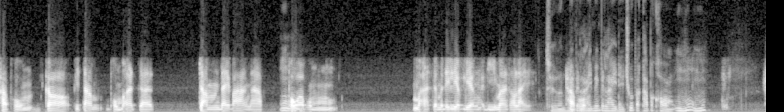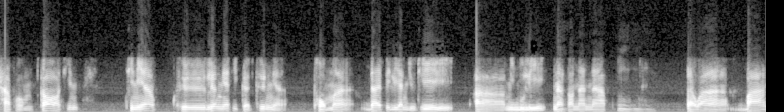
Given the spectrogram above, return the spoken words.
ครับผมก็พี่ตั้มผมอาจจะจำได้บ้างนะครับอืมเพราะว่าผมอาจจะไม่ได้เรียบเรียงมาดีมากเท่าไหร่เชิญครัไม่บเป็นไรผมไม่เป็นไรเดี๋ยวช่วยประคับประคอง อือหืออื้อหือครับผม ก็ทีทีเนี้ย คือเรื่องเนี้ยที่เกิดขึ้นเนี่ย ผมอะได้ไปเรียนอยู่ที่อ่ามินบุรีนะตอนนั้นนะครับ อืมอืมแต่ว่าบ้าน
